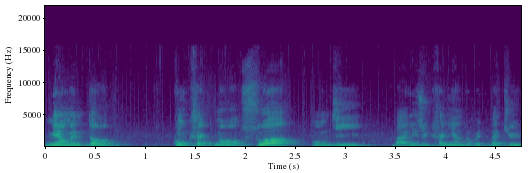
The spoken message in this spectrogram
mais en même temps, concrètement, soit on dit bah, les Ukrainiens doivent être battus,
